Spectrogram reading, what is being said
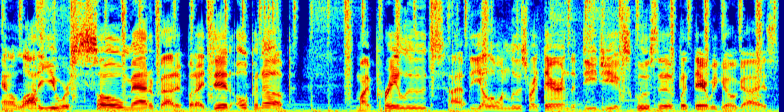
and a lot of you were so mad about it, but I did open up my Preludes. I have the yellow one loose right there and the DG exclusive, but there we go, guys.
